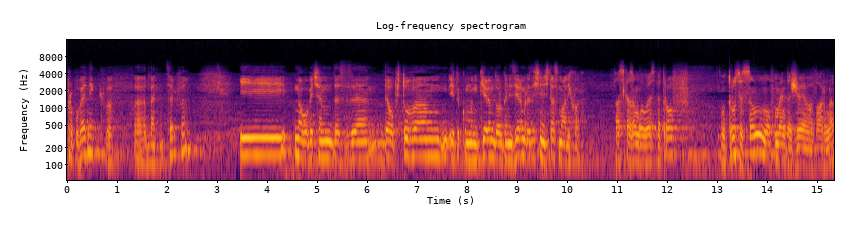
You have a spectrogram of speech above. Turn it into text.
проповедник в Адвентна църква и много обичам да, да, общувам и да комуникирам, да организирам различни неща с млади хора. Аз се казвам Благовест Петров. От Русе съм, но в момента живея във Варна.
